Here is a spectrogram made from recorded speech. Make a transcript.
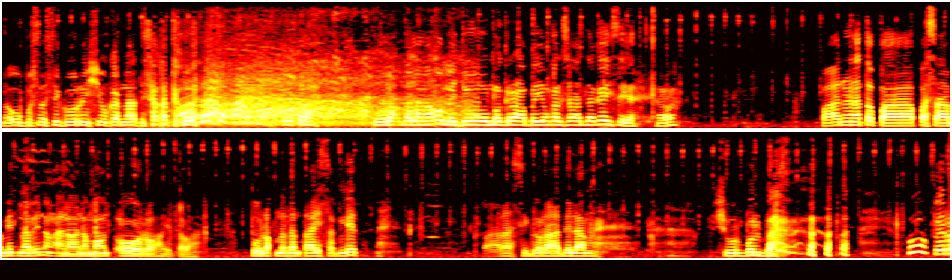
naubos na siguro yung sugar natin sa katawan. Ito tulak na lang ako. Medyo magraba yung kalsada guys eh. Ha? paano na to? Pa pasamit na rin ang ano ng Mount Oro. Ito tulak na lang tayo saglit. Para sigurado lang. Sure ball ba? Huh, pero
